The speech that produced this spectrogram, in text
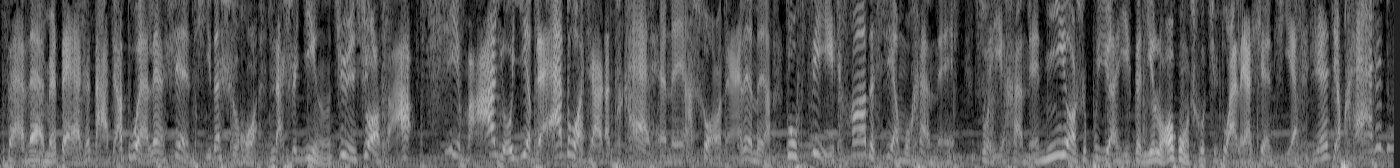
在外面带着大家锻炼身体的时候，那是英俊潇洒，起码有一百多家的太太们呀、少奶奶们呀，都非常的羡慕汉美。所以汉美，你要是不愿意跟你老公出去锻炼身体，人家排着队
